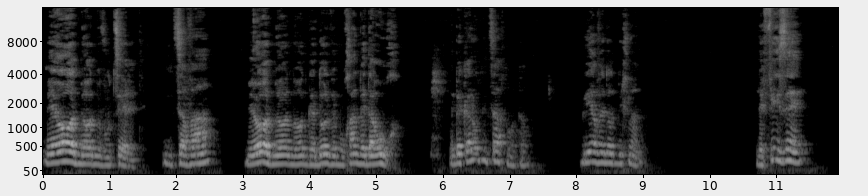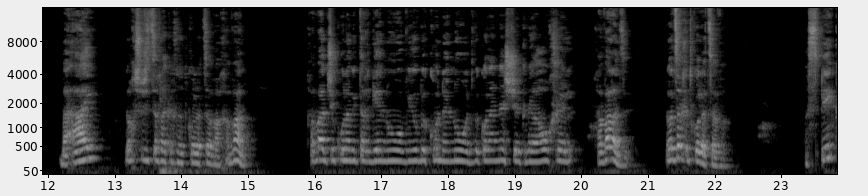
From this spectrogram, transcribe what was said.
מאוד מאוד מבוצרת, עם צבא מאוד מאוד מאוד גדול ומוכן ודרוך, ובקלות ניצחנו אותם, בלי אבדות בכלל. לפי זה, בעי, לא חושב שצריך לקחת את כל הצבא, חבל. חבל שכולם יתארגנו ויהיו בכוננות וכל הנשק והאוכל, חבל על זה. לא צריך את כל הצבא. מספיק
